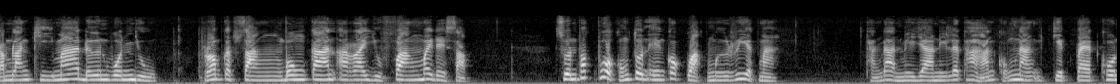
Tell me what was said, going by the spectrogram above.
กำลังขี่ม้าเดินวนอยู่ พร้อมกับสั่งบงการอะไรอยู่ฟังไม่ได้สับ ส่วนพักพวกของตนเองก็กวักมือเรียกมา ทางด้านเมยานีและทหารของนางอีกเจ็ดแปดคน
